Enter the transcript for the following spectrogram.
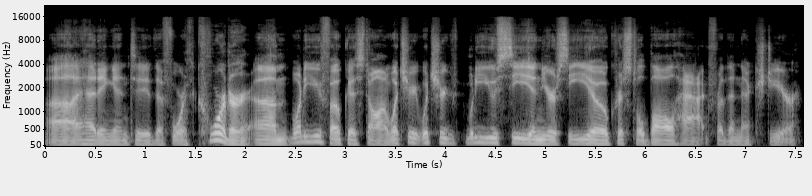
uh, heading into the fourth quarter. Um, what are you focused on? What's your what's your what do you see in your CEO crystal ball hat for the next year?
